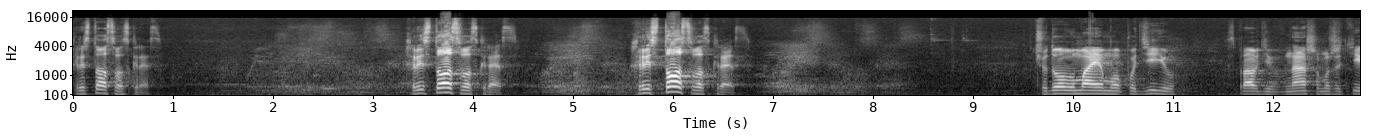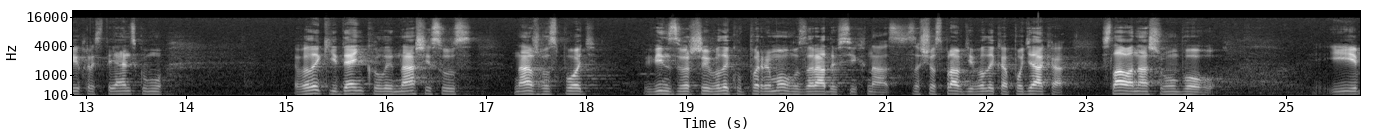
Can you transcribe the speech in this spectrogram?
Христос Воскрес! Христос Воскрес! Христос Воскрес! Чудову маємо подію справді в нашому житті християнському. Великий день, коли наш Ісус, наш Господь, Він звершив велику перемогу заради всіх нас, за що справді велика подяка, слава нашому Богу. І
